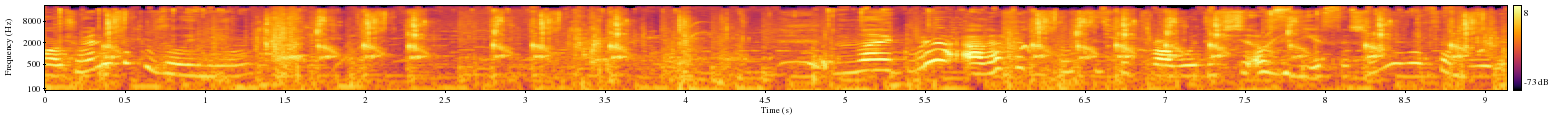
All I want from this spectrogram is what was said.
О, що мене тут позеленіло? Ну, якби, але хочу всі спробувати все з'їсти. Що мені це буде?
